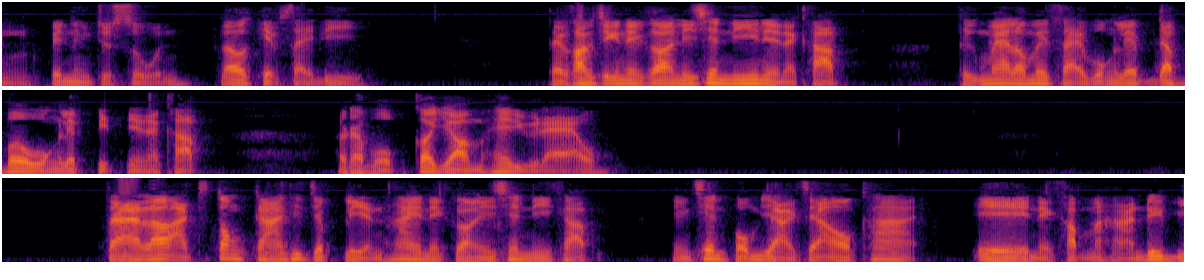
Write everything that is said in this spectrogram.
1 เป็น 1.0 แล้วก็เก็บใส่ d แต่ความจริงในกรณีเช่นนี้เนี่ยนะครับ ถึงแม้เราไม่ใส่วงเล็บดับเบิลวงเล็บปิดเนี่ยนะครับ ระบบก็ยอมให้อยู่แล้ว แต่เราอาจจะต้องการที่จะเปลี่ยนให้ในกรณีเช่นนี้ครับ อย่างเช่นผมอยากจะเอาค่า a เนี่ยครับมาหารด้วย b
